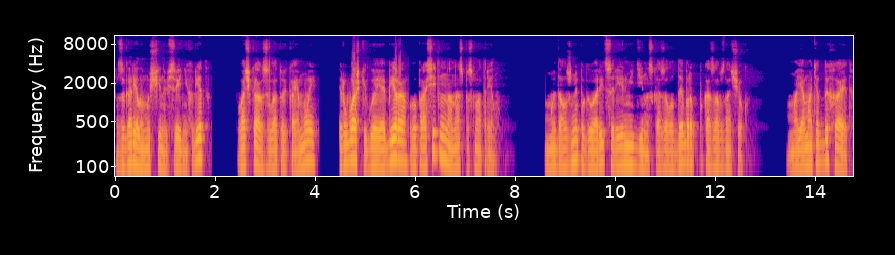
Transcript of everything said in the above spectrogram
Загорелый мужчина в средних лет, в очках с золотой каймой и рубашке Гуэябера вопросительно на нас посмотрел. «Мы должны поговорить с Ариэль Медина», — сказала Дебора, показав значок. «Моя мать отдыхает».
